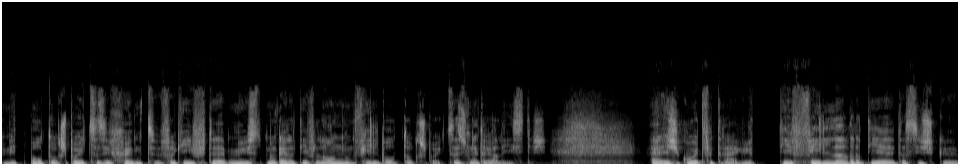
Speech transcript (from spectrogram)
mit Botox-Spritzen sich könnte vergiften müsste man relativ lang und viel Botox spritzen, das ist nicht realistisch. Äh, ist gut verträglich die Filler, die, das ist eine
